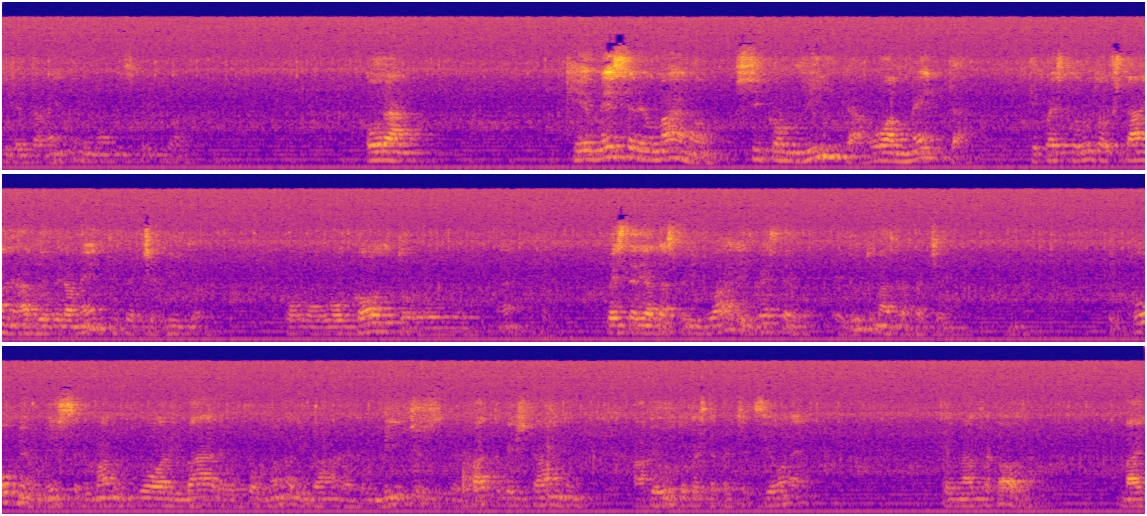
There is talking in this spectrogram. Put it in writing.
direttamente nei mondi spirituali. Ora, che un essere umano si convinca o ammetta che questo Rudolf Steiner abbia veramente percepito o, o colto o, eh, queste realtà spirituali, questa è, è tutta un'altra faccenda. E come un essere umano può arrivare o può non arrivare a convincersi del fatto che Steiner abbia avuto questa percezione è un'altra cosa, ma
